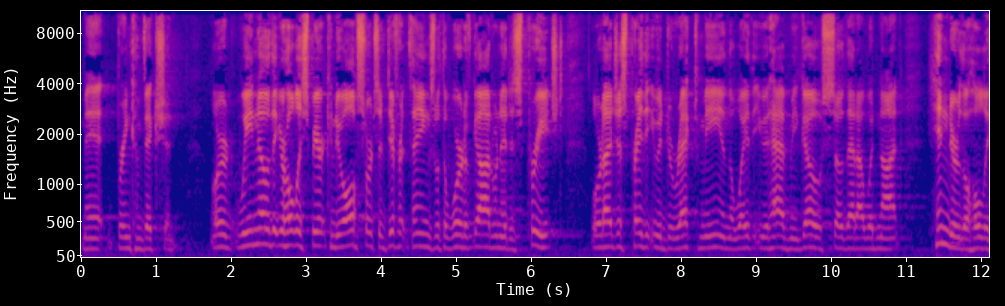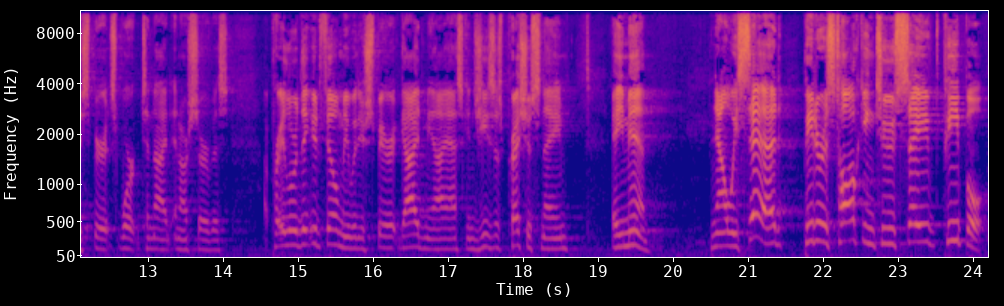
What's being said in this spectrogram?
May it bring conviction. Lord, we know that your Holy Spirit can do all sorts of different things with the Word of God when it is preached. Lord, I just pray that you would direct me in the way that you would have me go so that I would not hinder the Holy Spirit's work tonight in our service. I pray, Lord, that you'd fill me with your Spirit. Guide me, I ask, in Jesus' precious name. Amen. Now, we said Peter is talking to saved people.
